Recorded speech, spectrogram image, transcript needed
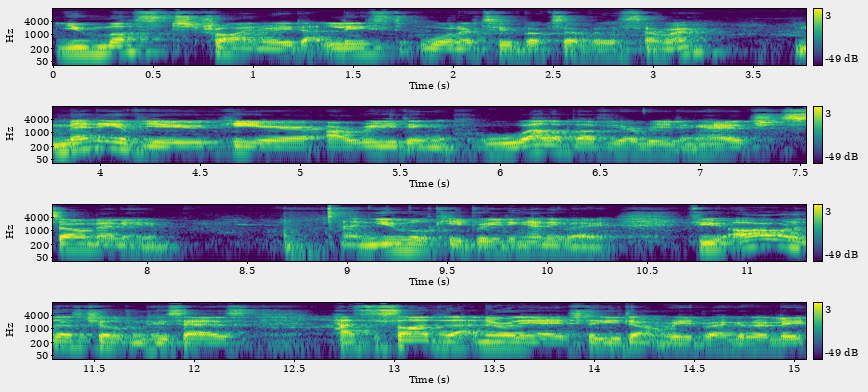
you must try and read at least one or two books over the summer. Many of you here are reading well above your reading age, so many, and you will keep reading anyway. If you are one of those children who says, has decided at an early age that you don't read regularly,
